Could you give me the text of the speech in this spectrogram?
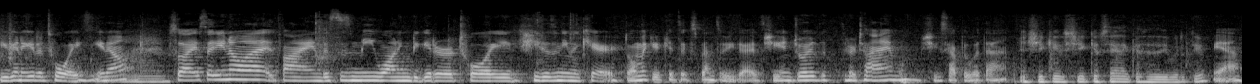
You're gonna get a toy, you know? Mm. So I said, you know what? Fine. This is me wanting to get her a toy. She doesn't even care. Don't make your kids expensive, you guys. She enjoyed her time. She's happy with that. And she keeps she keeps saying que se divirtió. Yeah.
